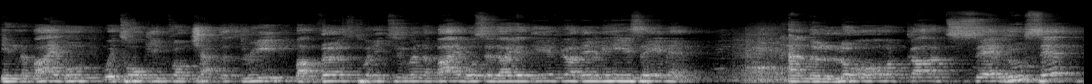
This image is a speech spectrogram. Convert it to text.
in the Bible. We're talking from chapter 3, but verse 22. And the Bible says, Are you there? If you are there, let me hear you say amen. amen. And the Lord God said, Who said?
